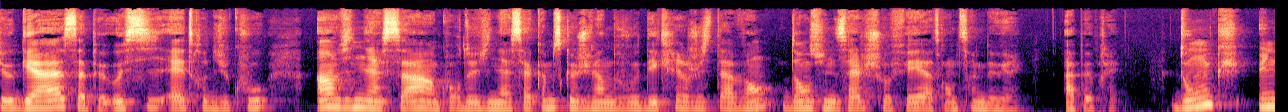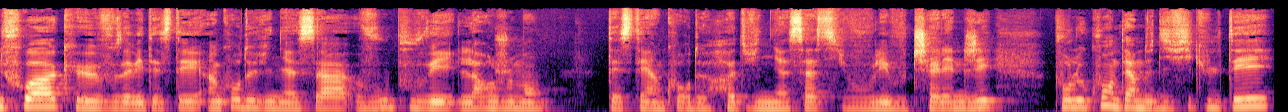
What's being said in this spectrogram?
yoga, ça peut aussi être du coup un vinyasa, un cours de vinyasa comme ce que je viens de vous décrire juste avant, dans une salle chauffée à 35 degrés, à peu près. Donc, une fois que vous avez testé un cours de vinyasa, vous pouvez largement tester un cours de hot vinyasa si vous voulez vous challenger. Pour le coup, en termes de difficulté,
